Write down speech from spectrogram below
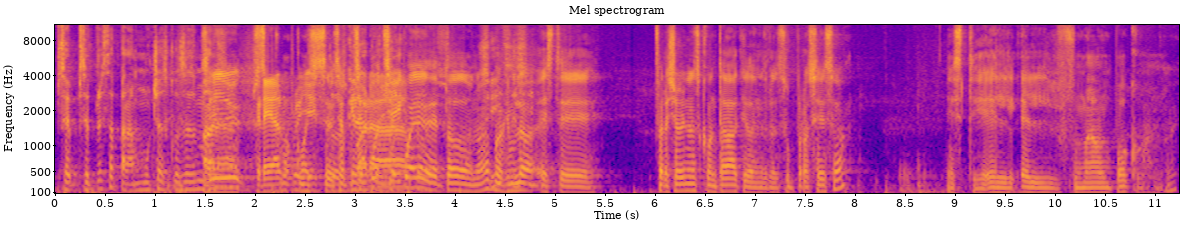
se, presta para muchas cosas más. crear proyectos. Se, puede de todo, ¿no? Por ejemplo, este... Freshoy nos contaba que dentro de su proceso, este, él, él fumaba un poco, ¿no?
